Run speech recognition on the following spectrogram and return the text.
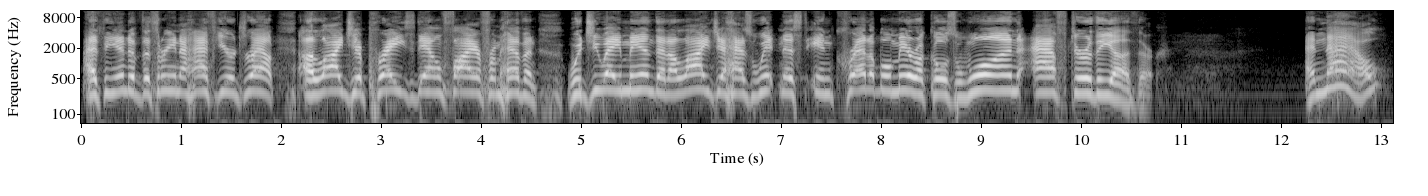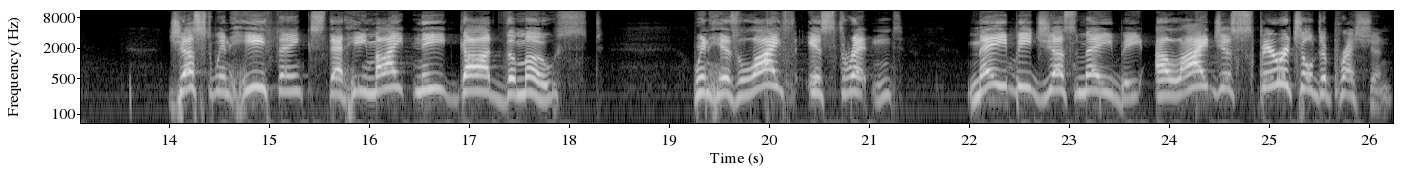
at the end of the three and a half year drought, Elijah prays down fire from heaven. Would you amen that Elijah has witnessed incredible miracles one after the other? And now, just when he thinks that he might need God the most, when his life is threatened, maybe, just maybe, Elijah's spiritual depression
